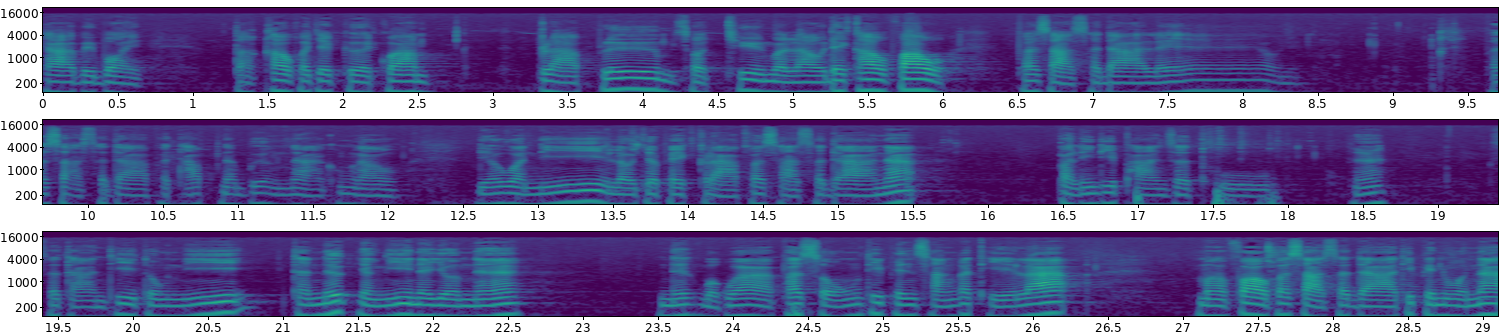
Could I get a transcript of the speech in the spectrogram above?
ชาบ่อยๆต่อเข้าก็จะเกิดความปราบปลื้มสดชื่นว่าเราได้เข้าเฝ้าพระศาสดาแล้วพระศาสดาประทับณเบื้องหน้าของเรา เดี๋ยววันนี้เราจะไปกราบพระศาสดานะปรินิพานสถูปนะสถานที่ตรงนี้ถ้านึกอย่างนี้นะโยมนะ นึกบอกว่าพระสงฆ์ที่เป็นสังฆเถระมาเฝ้าพระศาสดาที่เป็นหัวหน้า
